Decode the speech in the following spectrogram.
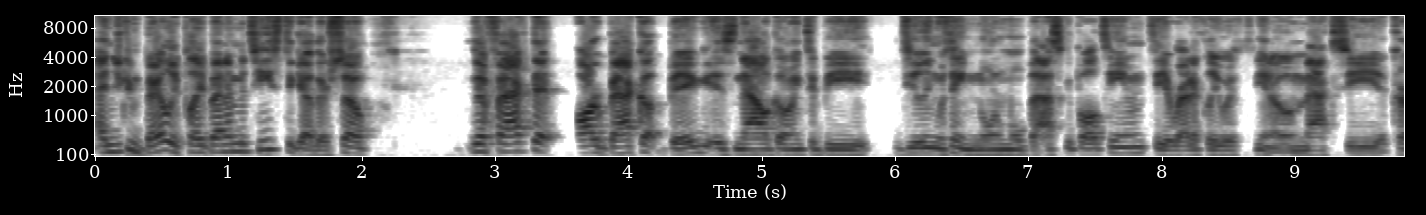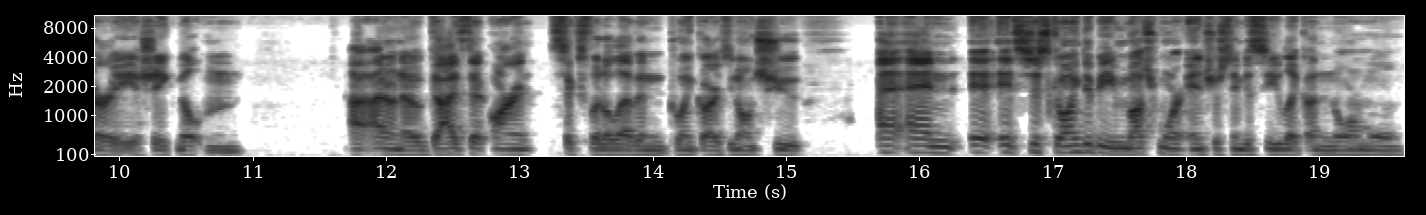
and you can barely play Ben and Matisse together. So the fact that our backup big is now going to be dealing with a normal basketball team, theoretically with you know a Maxey, a Curry, a Shake Milton, I, I don't know guys that aren't six foot eleven point guards who don't shoot and it's just going to be much more interesting to see like a normal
